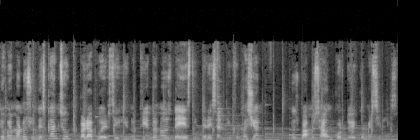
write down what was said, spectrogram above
Tomémonos un descanso para poder seguir nutriéndonos de esta interesante información. Nos vamos a un corto de comerciales.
